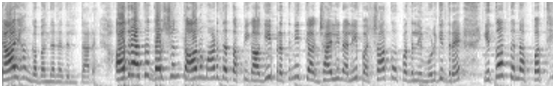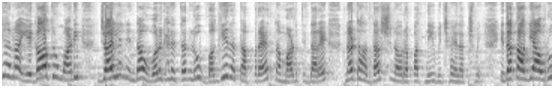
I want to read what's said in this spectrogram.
ನ್ಯಾಯಾಂಗ ಬಂಧನದಲ್ಲಿದ್ದಾರೆ. ಆದರೆ ಆತ ದರ್ಶನ್ ತಾನು ಮಾಡಿದ ತಪ್ಪಿಗಾಗಿ ಪ್ರತಿನಿತ್ಯ ಜೈಲಿನಲ್ಲಿ ಪಶ್ಚಾತ್ತಾಪದಲ್ಲಿ ಮುಳುಗಿದ್ರೆ ಇತ್ತ ತನ್ನ ಪತಿಯನ್ನ ಹೇಗಾದ್ರೂ ಮಾಡಿ ಜೈಲಿನಿಂದ ಹೊರಗಡೆ ತರಲು ಭಗೀರಥ ಪ್ರಯತ್ನ ಮಾಡುತ್ತಿದ್ದಾರೆ ನಟ ದರ್ಶನ್ ಅವರ ಪತ್ನಿ ವಿಜಯಲಕ್ಷ್ಮಿ. ಇದಕ್ಕಾಗಿ ಅವರು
